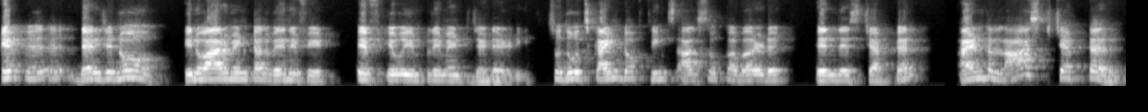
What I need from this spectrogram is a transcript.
if uh, there is no environmental benefit if you implement ZLD. So those kind of things also covered in this chapter. And the last chapter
